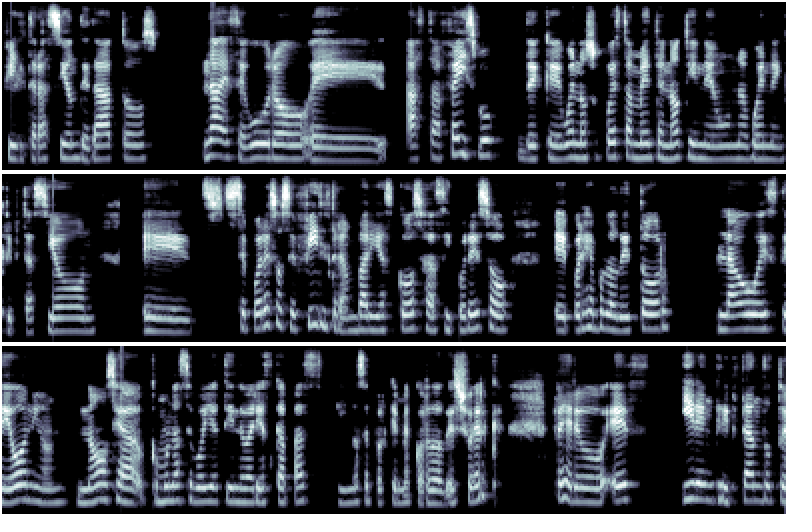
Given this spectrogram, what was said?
filtración de datos, nada es seguro, eh, hasta Facebook, de que, bueno, supuestamente no tiene una buena encriptación, eh, se, por eso se filtran varias cosas y por eso, eh, por ejemplo, lo de Tor, la O es de Onion, ¿no? O sea, como una cebolla tiene varias capas y no sé por qué me acuerdo de Schwerk, pero es ir encriptando tu,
